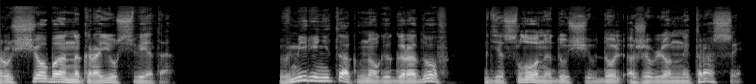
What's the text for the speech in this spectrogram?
Трущоба на краю света. В мире не так много городов, где слон, идущий вдоль оживленной трассы,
